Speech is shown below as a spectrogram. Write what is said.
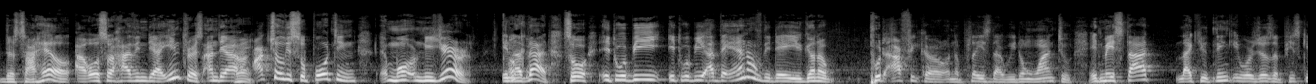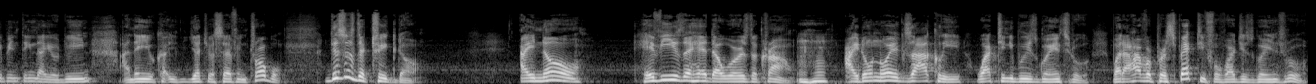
the Sahel are also having their interest, and they are Right. actually supporting more Niger in like that. So it will be it will be at the end of the day, you're gonna put Africa on a place that we don't want to. It may start like you think it was just a peacekeeping thing that you're doing, and then you, you get yourself in trouble. This is the trick, though. I know heavy is the head that wears the crown. Mm-hmm. I don't know exactly what Tinubu is going through, but I have a perspective of what he's going through.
